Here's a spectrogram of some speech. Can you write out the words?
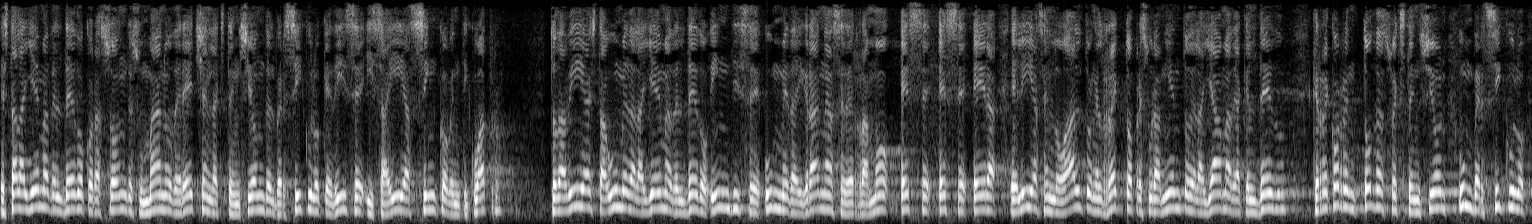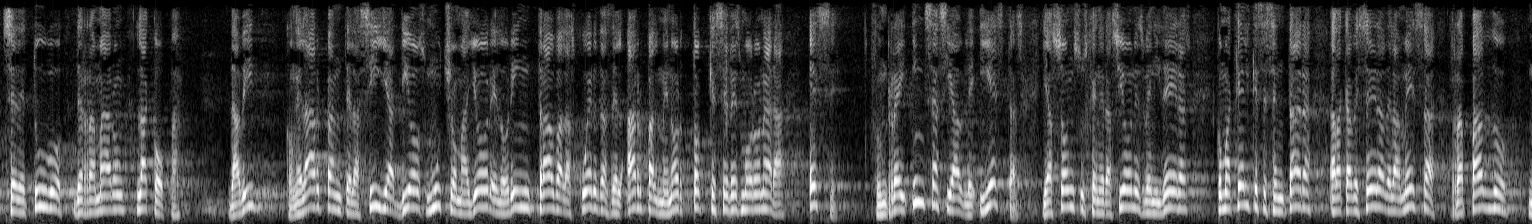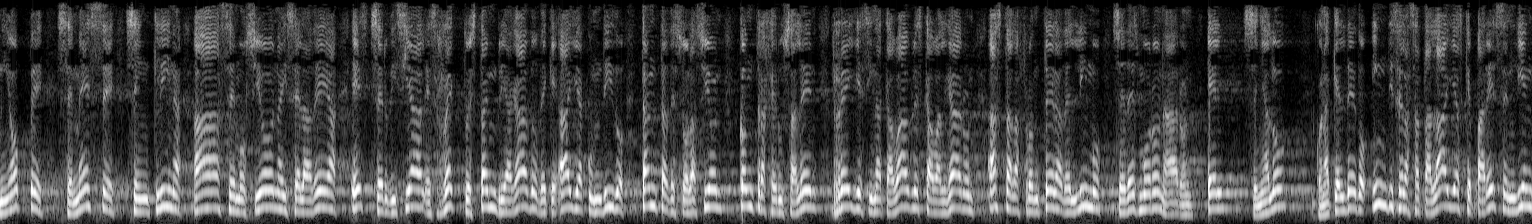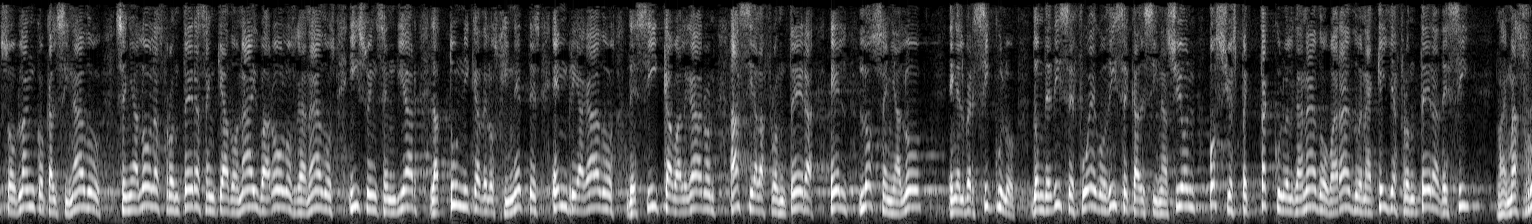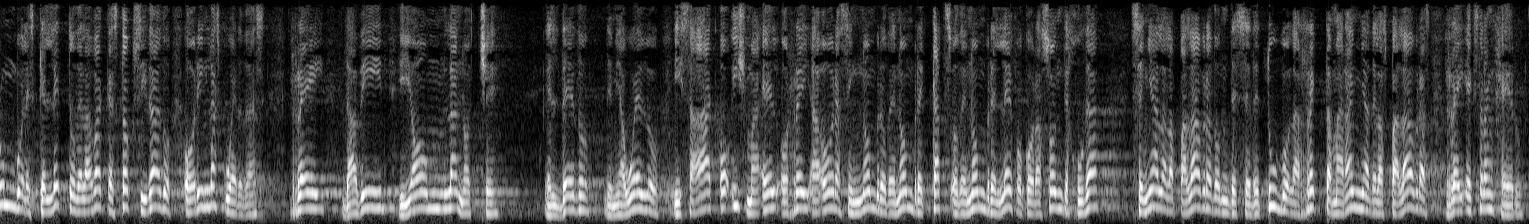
Está la yema del dedo corazón de su mano derecha en la extensión del versículo que dice Isaías 5:24. Todavía está húmeda la yema del dedo índice, húmeda y grana, se derramó, ese, ese era Elías en lo alto, en el recto apresuramiento de la llama de aquel dedo, que recorre en toda su extensión, un versículo se detuvo, derramaron la copa. David, con el arpa ante la silla, Dios mucho mayor, el orín traba las cuerdas del arpa, al menor toque se desmoronará. Ese fue un rey insaciable y estas ya son sus generaciones venideras, como aquel que se sentara a la cabecera de la mesa, rapado, miope, se mece, se inclina, ah, se emociona y se ladea, es servicial, es recto, está embriagado de que haya cundido tanta desolación contra Jerusalén, reyes inacabables cabalgaron hasta la frontera del limo, se desmoronaron. Él señaló con aquel dedo índice las atalayas que parecen lienzo blanco calcinado, señaló las fronteras en que Adonai varó los ganados, hizo incendiar la túnica de los jinetes embriagados, de sí cabalgaron hacia la frontera, él los señaló. En el versículo donde dice fuego, dice calcinación, ocio espectáculo el ganado varado en aquella frontera de sí, no hay más rumbo, el esqueleto de la vaca está oxidado, orín las cuerdas, rey, David, y Om la noche. el dedo de mi abuelo Isaac o Ismael o rey ahora sin nombre o de nombre, Katz o de nombre, Lev o corazón de Judá, señala la palabra donde se detuvo la recta maraña de las palabras rey extranjero.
